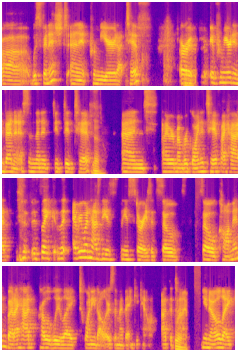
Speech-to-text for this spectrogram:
uh, was finished and it premiered at tiff or right. it, it, premiered in venice and then it, it did tiff yeah. And I remember going to TIFF. I had it's like everyone has these these stories. It's so so common, but I had probably like twenty dollars in my bank account at the time. Right. You know, like,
